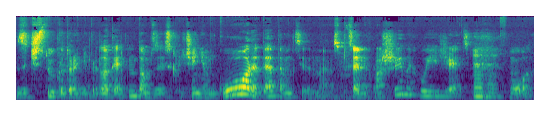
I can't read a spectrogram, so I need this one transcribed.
зачастую, которые они предлагают, ну, там, за исключением горы, да, там, где на специальных машинах выезжать, вот.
